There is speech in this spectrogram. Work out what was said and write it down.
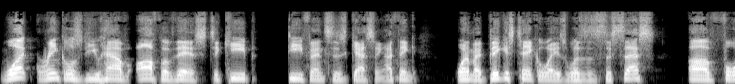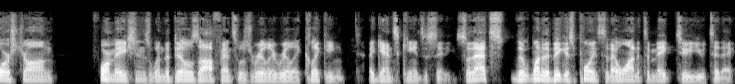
What wrinkles do you have off of this to keep defenses guessing? I think one of my biggest takeaways was the success of four strong formations when the Bills offense was really, really clicking against Kansas City. So that's the one of the biggest points that I wanted to make to you today.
